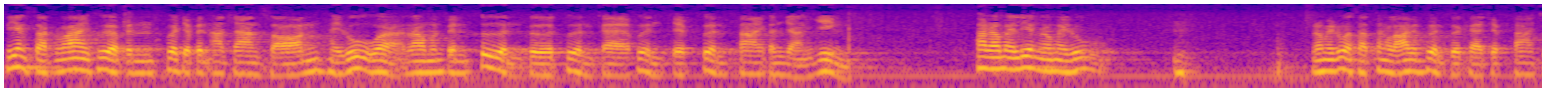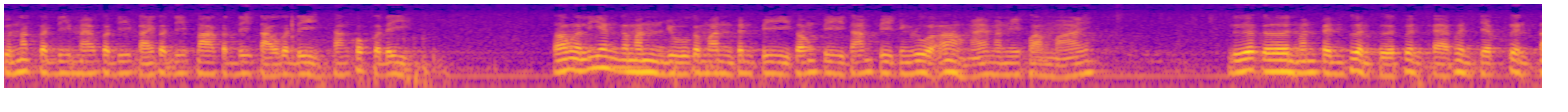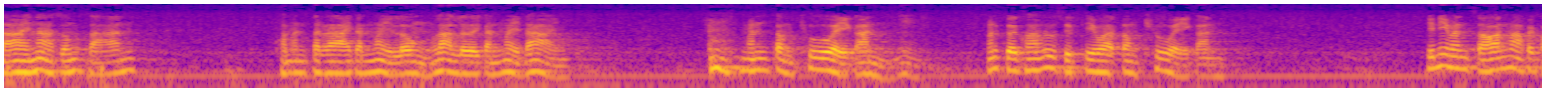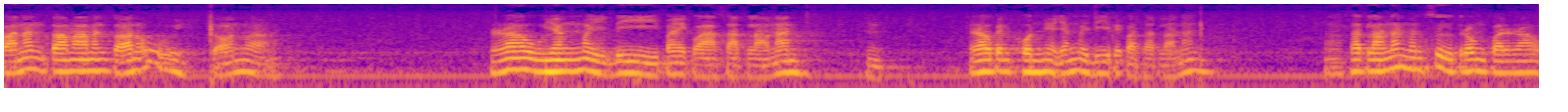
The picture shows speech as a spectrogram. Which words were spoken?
เลี้ยงสัตว์ไว้เพื่อเป็นเพื่อจะเป็นอาจารย์สอนให้รู้ว่าเรามันเป็นเพื่อนเกิดเพื่อนแก่เพื่อนเจ็บเพื่อนตายกันอย่างยิ่ง ถ้าเราไม่เลี้ยงเราไม่รู้ เราไม่รู้ว่าสัตว์ทั้งหลายเป็นเพื่อนเกิดแก่เจ็บตายสุนัขก็ดีแมวก็ดีไก่ก็ดีปลาก็ดีเต่าก็ดีทางคบก็ดีพอเมื่อเลี้ยงกับมันอยู่กับมันเป็นปีสองปีสามปีจึงรู้ว่าอ้าวแม้มันมีความหมาย เหลือเกินมันเป็นเพื่อนเกิดเพื่อนแก่เพื่อนเจ็บเพื่อนตายน่าสงสารทำอันตรายกันไม่ลงละเลยกันไม่ได้ มันต้องช่วยกันนี่มันเกิดความรู้สึกที่ว่าต้องช่วยกัน ทีนี้มันสอนมากไปกว่านั้นต่อมามันสอนโอ้ยสอนว่า เรายังไม่ดีไปกว่าสัตว์เหล่านั้น เราเป็นคนเนี่ยยังไม่ดีไปกว่าสัตว์เหล่านั้น สัตว์เหล่านั้นมันซื่อตรงกว่าเรา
